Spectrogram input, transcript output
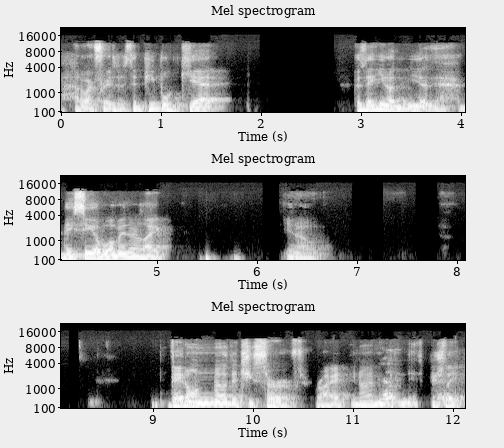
How do I phrase this? Did people get? Because they, you know, you know, they see a woman, they're like, you know, they don't know that you served, right? You know, nope. especially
